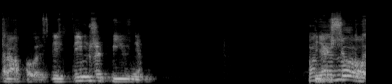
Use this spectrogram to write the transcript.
трапилось і з тим же півнем. Пане Якщо-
